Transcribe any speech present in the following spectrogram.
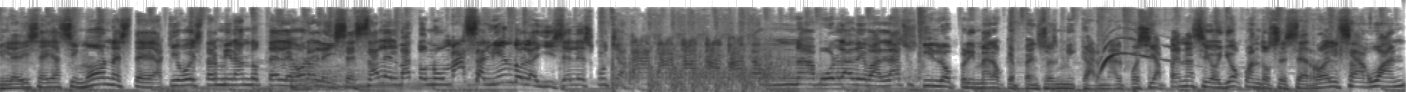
Y le dice ella, Simón, este, aquí voy a estar mirando tele, órale. Y se sale el vato, nomás saliendo la Giselle escucha una bola de balazos. Y lo primero que pensó es mi carnal. Pues si apenas se oyó cuando se cerró el zaguán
